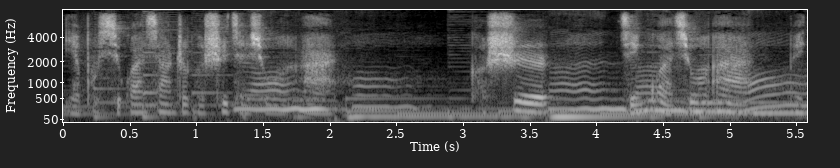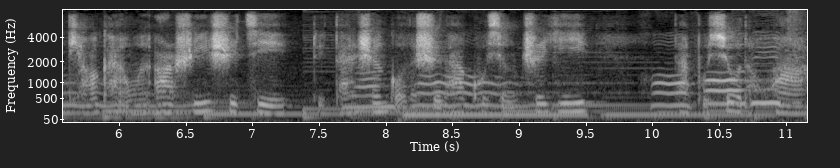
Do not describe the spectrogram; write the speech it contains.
也不习惯向这个世界秀恩爱。可是，尽管秀恩爱被调侃为二十一世纪对单身狗的十大酷刑之一，但不秀的话，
